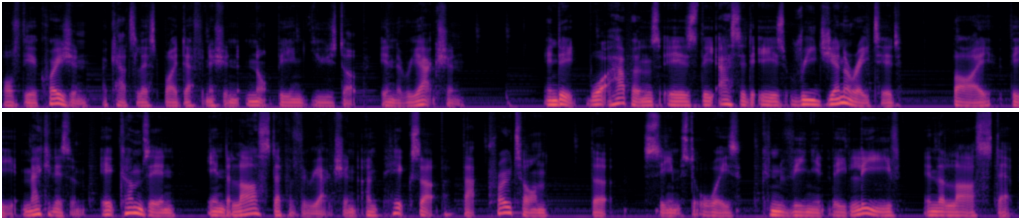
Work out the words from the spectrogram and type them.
of the equation, a catalyst by definition not being used up in the reaction. Indeed, what happens is the acid is regenerated by the mechanism. It comes in in the last step of the reaction and picks up that proton that seems to always conveniently leave in the last step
